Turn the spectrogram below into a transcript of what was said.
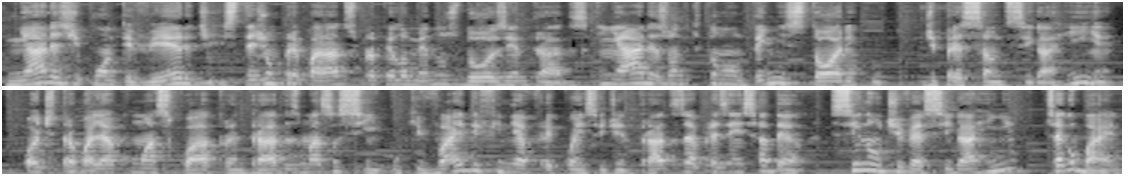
Em áreas de Ponte Verde, estejam preparados para pelo menos 12 entradas. Em áreas onde tu não tem histórico de pressão de cigarrinha, pode trabalhar com umas 4 entradas, mas assim, o que vai definir a frequência de entradas é a presença dela. Se não tiver cigarrinha, segue o baile.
